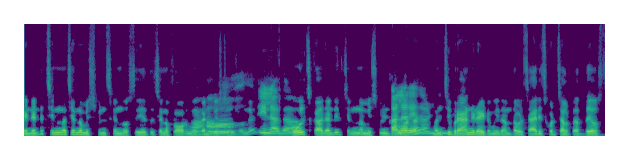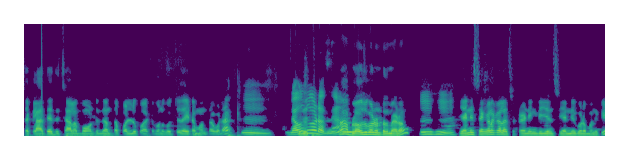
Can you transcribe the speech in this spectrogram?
ఏంటంటే చిన్న చిన్న మిస్ప్రింట్స్ కింద వస్తాయి. అయితే చిన్న ఫ్లవర్ మీద. కనిపిస్తుంది హోల్స్ కాదండి చిన్న మిస్ప్రింట్. మంచి బ్రాండెడ్ ఐటమ్ ఇదంతా కూడా. శారీస్ కూడా చాలా పెద్దవి వస్తాయి. క్లాత్ అయితే చాలా బాగుంటుంది. అంతా పళ్ళు పాటు మనకు వచ్చేది ఐటమ్ అంతా కూడా. బ్లౌజ్ కూడా బ్లౌజ్ కూడా ఉంటుంది మేడం. ఇవన్నీ సింగిల్ కలర్స్ ట్రెండింగ్ డిజైన్స్ ఇవన్నీ కూడా మనకి.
